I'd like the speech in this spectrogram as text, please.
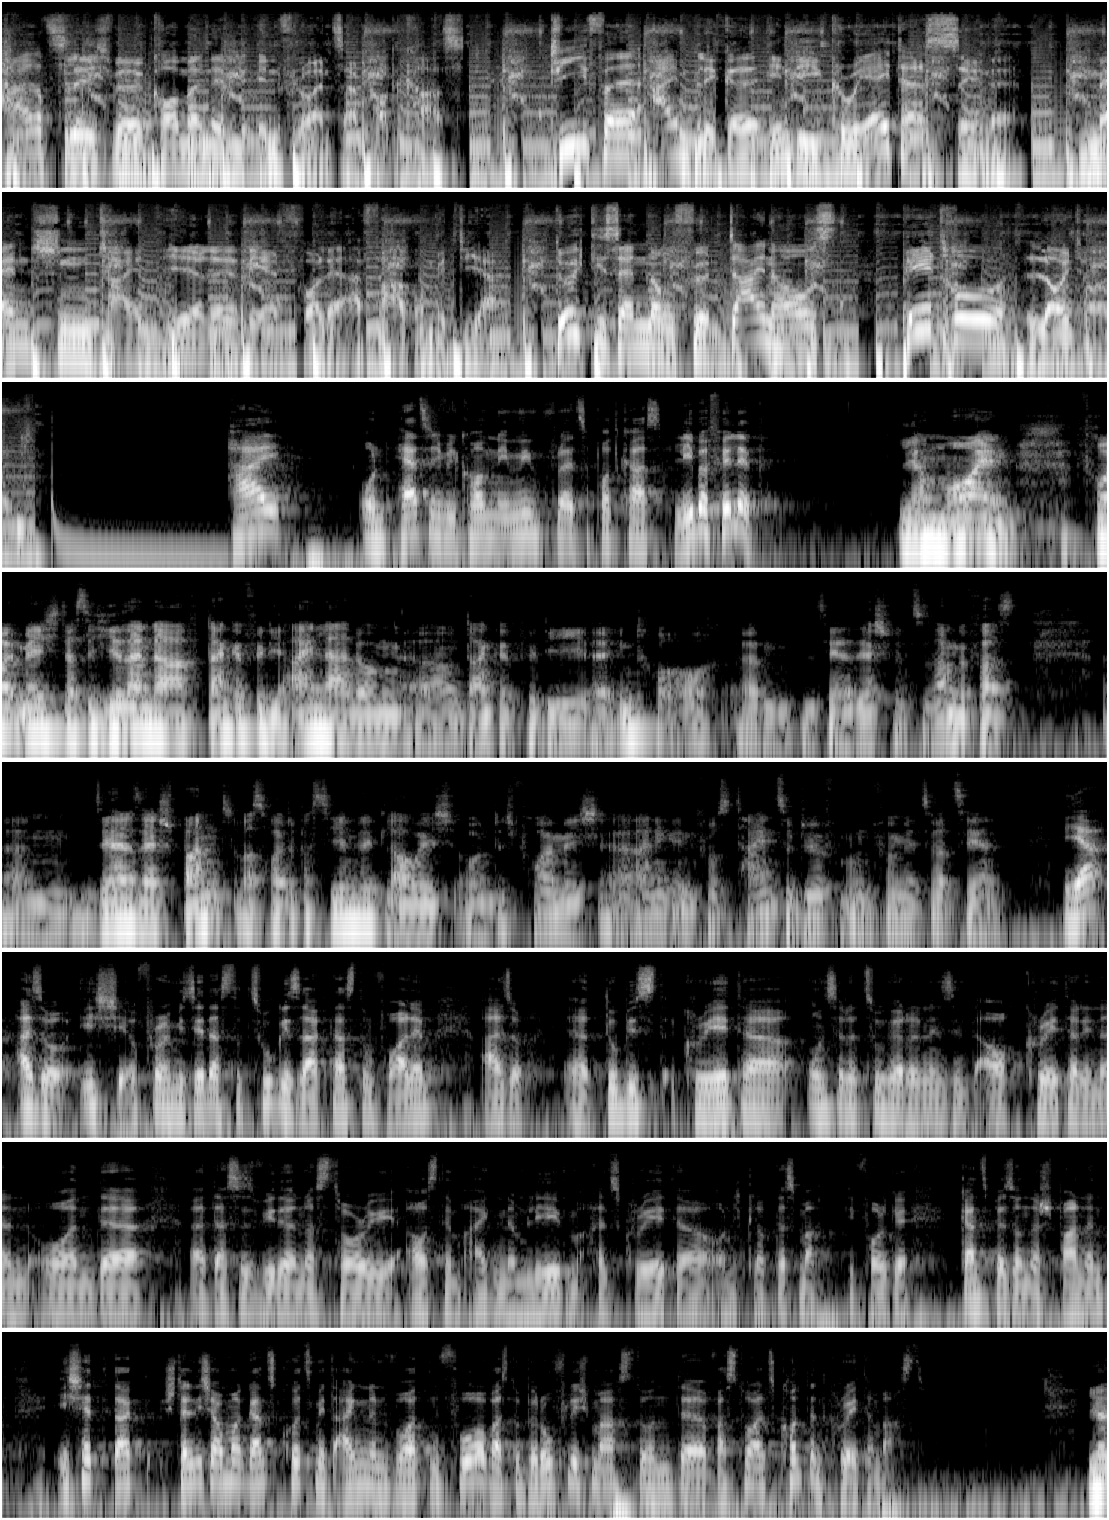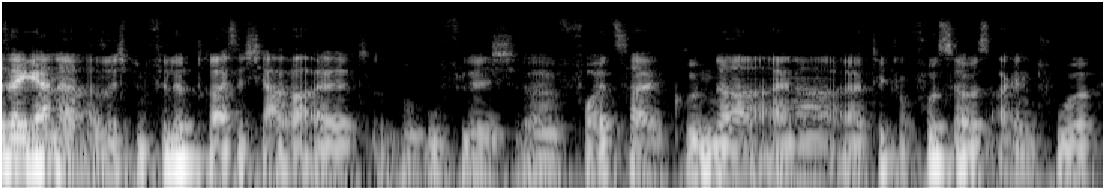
Herzlich willkommen im Influencer Podcast. Tiefe Einblicke in die Creator-Szene. Menschen teilen ihre wertvolle Erfahrung mit dir. Durch die Sendung für dein Host Petro Leuthold. Hi, und herzlich willkommen im Influencer Podcast. Lieber Philipp. Ja, moin. Freut mich, dass ich hier sein darf. Danke für die Einladung äh, und danke für die äh, Intro auch. Ähm, sehr, sehr schön zusammengefasst. Ähm, sehr, sehr spannend, was heute passieren wird, glaube ich. Und ich freue mich, äh, einige Infos teilen zu dürfen und von mir zu erzählen. Ja, also ich freue mich sehr, dass du zugesagt hast und vor allem, also äh, du bist Creator, unsere Zuhörerinnen sind auch Creatorinnen und äh, äh, das ist wieder eine Story aus dem eigenen Leben als Creator und ich glaube, das macht die Folge ganz besonders spannend. Ich hätte gesagt, stell dich auch mal ganz kurz mit eigenen Worten vor, was du beruflich machst und äh, was du als Content Creator machst. Ja, sehr gerne. Also ich bin Philipp, 30 Jahre alt, beruflich äh, Vollzeit Gründer einer äh, TikTok Full Service Agentur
